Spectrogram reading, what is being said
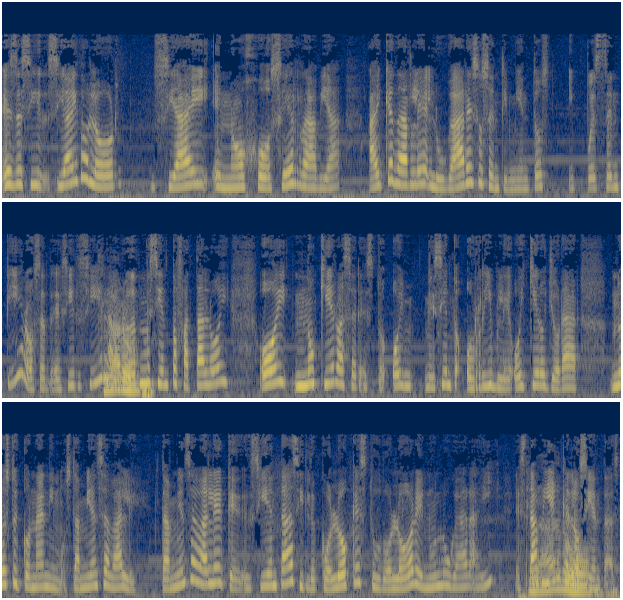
Es decir, si hay dolor, si hay enojo, si hay rabia, hay que darle lugar a esos sentimientos y pues sentir, o sea, decir, sí, la Claro. verdad me siento fatal hoy, hoy no quiero hacer esto, hoy me siento horrible, hoy quiero llorar, no estoy con ánimos, también se vale. También se vale que sientas y le coloques tu dolor en un lugar ahí. Está bien que lo sientas,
